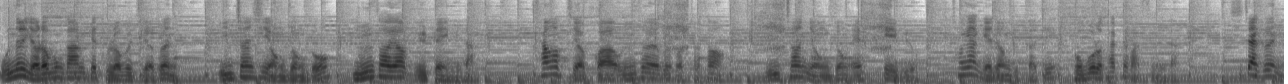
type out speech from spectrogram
오늘 여러분과 함께 둘러볼 지역은 인천시 영종도 운서역 일대입니다. 상업지역과 운서역을 거쳐서 인천 영종 SK VIEW, 청약 예정지까지 도보로 살펴봤습니다. 시작은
